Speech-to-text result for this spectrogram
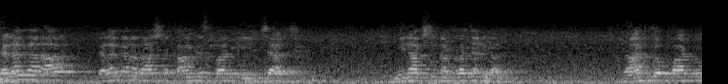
తెలంగాణ తెలంగాణ రాష్ట్ర కాంగ్రెస్ పార్టీ ఇన్ఛార్జ్ మీనాక్షి నటరాజన్ గారు. దాంతో పాటు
